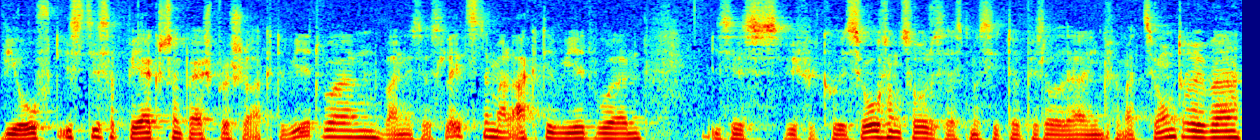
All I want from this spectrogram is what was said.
wie oft ist dieser Berg zum Beispiel schon aktiviert worden, wann ist er das letzte Mal aktiviert worden, ist es, wie viel QSOs und so, das heißt, man sieht da ein bisschen Information drüber.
